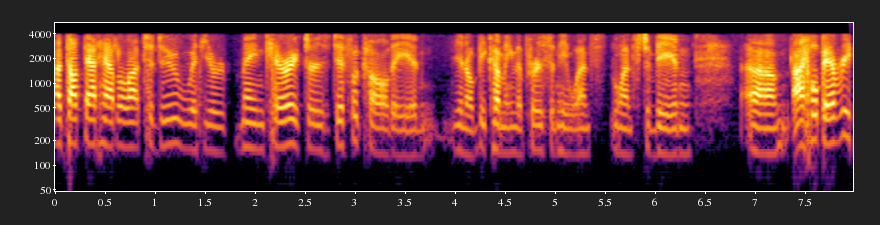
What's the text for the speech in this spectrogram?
I thought that had a lot to do with your main character's difficulty and you know becoming the person he wants wants to be. And um, I hope every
